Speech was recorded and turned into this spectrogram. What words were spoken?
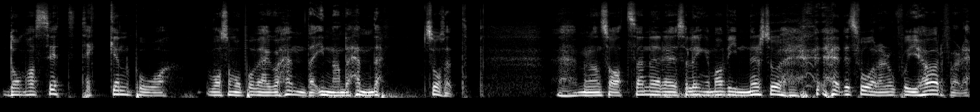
de har sett tecken på vad som var på väg att hända innan det hände. Så sett. Eh, men han sa att sen är det så länge man vinner så är det svårare att få gehör för det.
